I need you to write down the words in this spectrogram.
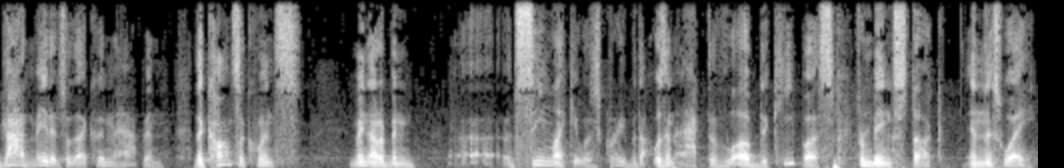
God made it so that couldn't happen. The consequence may not have been, uh, it seemed like it was great, but that was an act of love to keep us from being stuck in this way.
